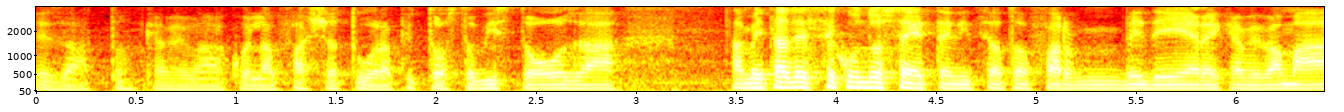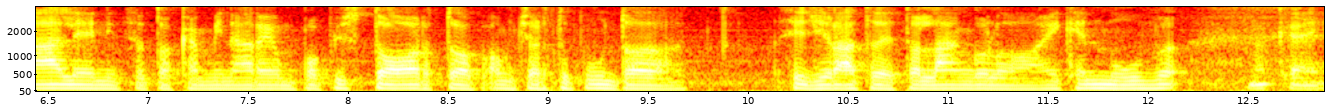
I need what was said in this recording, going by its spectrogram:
esatto, che aveva quella fasciatura piuttosto vistosa. A metà del secondo set ha iniziato a far vedere che aveva male, ha iniziato a camminare un po' più storto, a un certo punto si è girato e ha detto all'angolo I can move Ok.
